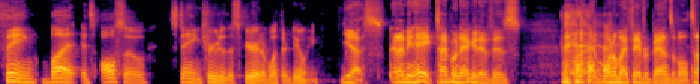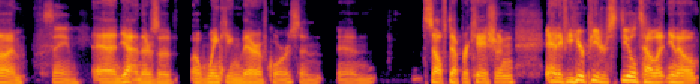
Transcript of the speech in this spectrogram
thing, but it's also staying true to the spirit of what they're doing. Yes, and I mean, hey, Type O Negative is one of my favorite bands of all time. Same. and yeah and there's a, a winking there of course and and self-deprecation and if you hear peter steele tell it you know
